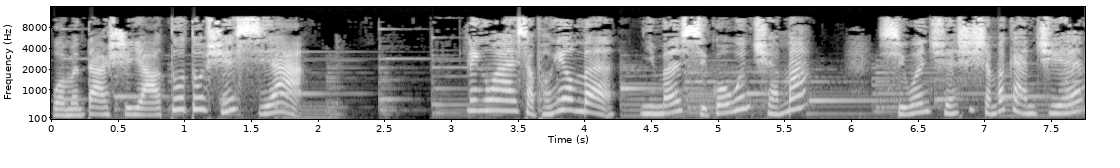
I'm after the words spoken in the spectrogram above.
我们倒是要多多学习啊。另外，小朋友们，你们洗过温泉吗？洗温泉是什么感觉？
